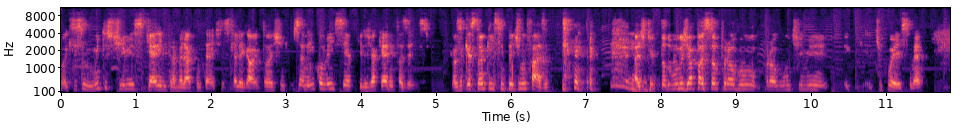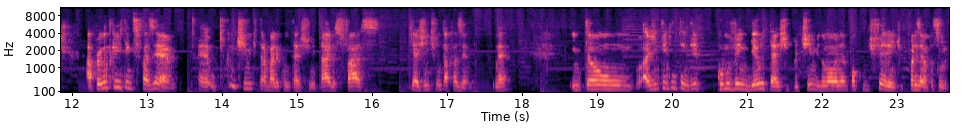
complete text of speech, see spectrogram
É que, assim, muitos times querem trabalhar com testes, isso que é legal. Então a gente não precisa nem convencer, porque eles já querem fazer isso. Mas a questão é que eles simplesmente não fazem. Acho que todo mundo já passou por algum, por algum time tipo esse, né? A pergunta que a gente tem que se fazer é, é o que um time que trabalha com testes unitários faz que a gente não está fazendo, né? Então, a gente tem que entender como vender o teste para o time de uma maneira um pouco diferente. Por exemplo, assim,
